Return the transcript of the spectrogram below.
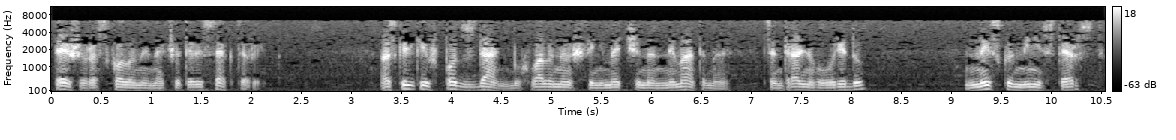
теж розколений на чотири сектори. Оскільки в Потсдань ухвалено, що Німеччина не матиме центрального уряду, низку міністерств,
